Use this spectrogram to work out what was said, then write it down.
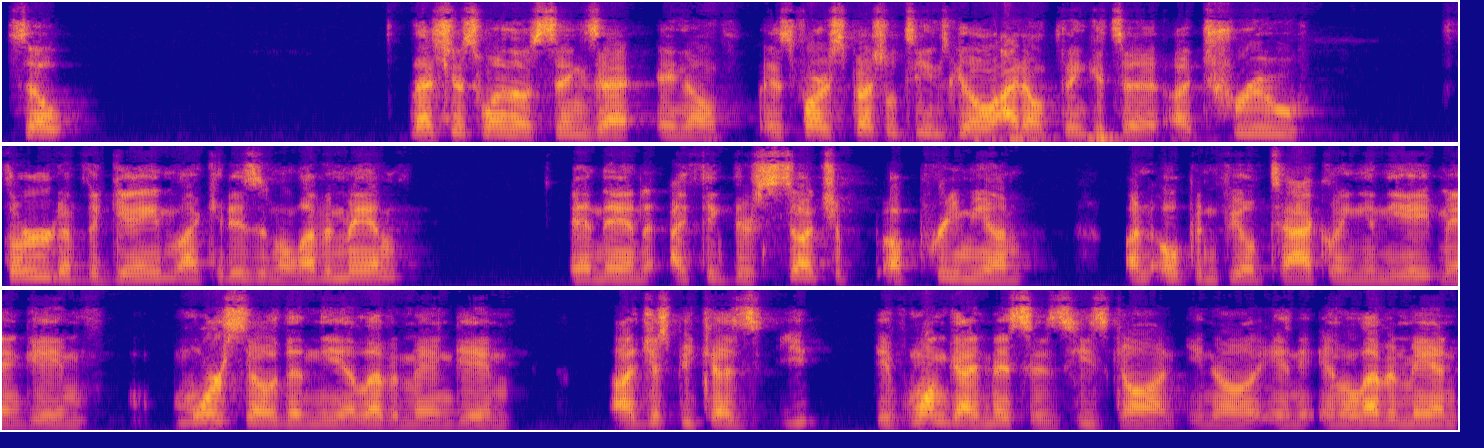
So that's just one of those things that you know, as far as special teams go, I don't think it's a, a true third of the game like it is an 11 man. And then I think there's such a, a premium on open field tackling in the eight man game, more so than the 11 man game, uh, just because you, if one guy misses, he's gone. You know, in, in 11 man,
